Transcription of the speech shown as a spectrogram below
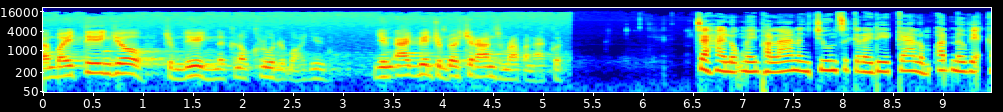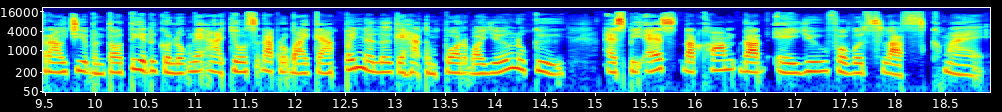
ដើម្បីទាញយកជំនាញនៅក្នុងខ្លួនរបស់យើងយើងអាចមានជំរើសច្រើនសម្រាប់អនាគត ចាស់ឲ្យលោកមេងផល្លានឹងជួនសេចក្តីរាយការណ៍លម្អិតនៅវគ្គក្រោយជាបន្តទៀតឬក៏លោកអ្នកអាចចូលស្ដាប់របាយការណ៍ពេញនៅលើគេហទំព័ររបស់យើងនោះគឺ sps.com.au/ ខ្មែរ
